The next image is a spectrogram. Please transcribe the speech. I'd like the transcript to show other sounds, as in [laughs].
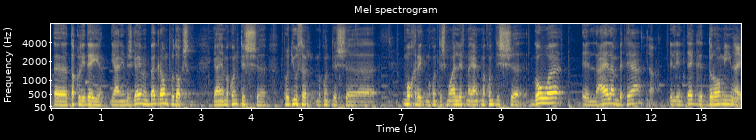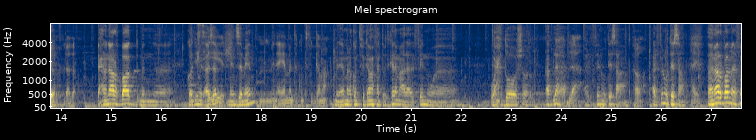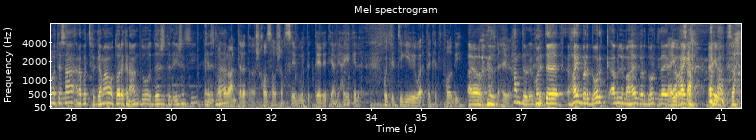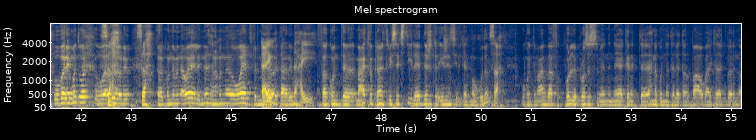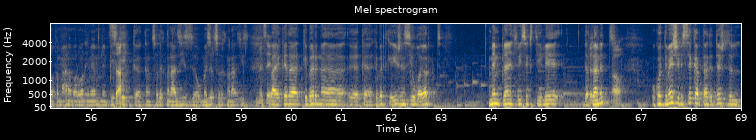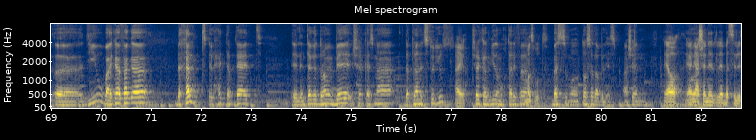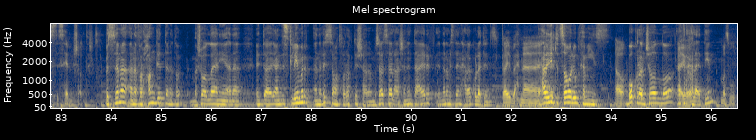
آه، تقليدية. يعني مش جاي من background production يعني ما كنتش producer ما كنتش مخرج ما كنتش مؤلف ما, يعني ما كنتش جوه العالم بتاع لا. الإنتاج الدرامي وده. أيوه. لا لا. إحنا نعرف بعض من قديم كتير. الازل من زمان. من أيام ما أنت كنت في الجامعة. من أيام أنا كنت في الجامعة. فأنت بتتكلم على 2011 قبلها. قبلها. 2009 آه. 2009 أيوه. فهنعرف بعد من 2009 أنا كنت في الجامعة وطارق كان عنده digital agency كانت عبارة عن ثلاث أشخاص أو شخصين وانت التالت يعني حاجة كده. كنت بتيجي وقتك الفاضي. أيوه. أيوة. الحمد لله. كنت hybrid work قبل ما hybrid work ده يبقى أيوه حاجة. صح. أيوه صح. [laughs] وب remote work صح صح. فكنا من أوائل الناس إحنا كنا رواد في المجال أيوه بتاع الريموت ده حقيقي. فكنت معاك في بلانت 360 اللي هي ال digital agency اللي كانت موجودة. صح. وكنت معاك بقى في كل process من إن هي كانت إحنا كنا ثلاثة أربعة وبعد كده كبرنا وكان معانا مروان إمام من بيس صح. كيك كان صديقنا العزيز وما زال صديقنا العزيز. مازال. بعد كده كبرنا آه، كبرت كايجنسي وغيرت من بلانت 360 ل ذا بلانت آه. وكنت ماشي في السكة بتاعت ال digital آه، دي وبعد كده فجأة دخلت الحتة بتاعت الإنتاج الدرامي بشركة اسمها ذا بلانت ستوديوز أيوه. شركة جديدة مختلفة. مظبوط. بس متصلة بالاسم عشان آه يعني آه. عشان بس الاستسهال مش أكتر. بس أنا أنا فرحان جدا يا طارق. ما شاء الله يعني أنا أنت يعني disclaimer أنا لسه ما اتفرجتش على المسلسل عشان أنت عارف إن أنا مستني الحلقات كلها تنزل. طيب إحنا الحلقة دي بتتصور يوم خميس. آه. بكرة إن شاء الله آخر أيوة. حلقتين. مظبوط.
